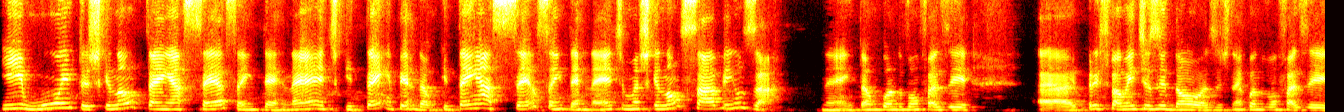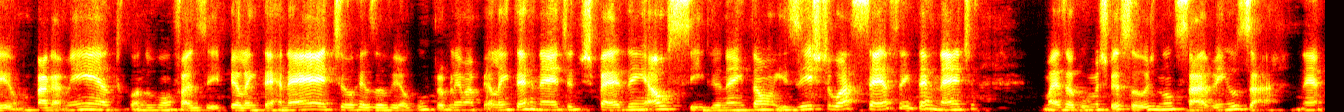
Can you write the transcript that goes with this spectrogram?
e muitas que não têm acesso à internet, que têm, perdão, que têm acesso à internet, mas que não sabem usar. Né? Então, quando vão fazer, ah, principalmente os idosos, né? quando vão fazer um pagamento, quando vão fazer pela internet ou resolver algum problema pela internet, eles pedem auxílio. Né? Então, existe o acesso à internet, mas algumas pessoas não sabem usar. Né?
